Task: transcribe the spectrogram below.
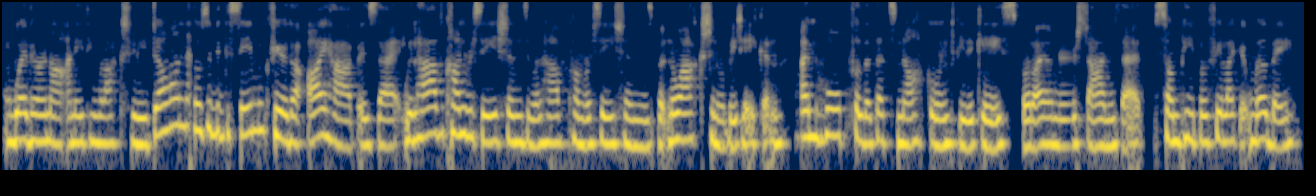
whether or not anything will actually be done. Supposed to be the same fear that I have is that we'll have conversations and we'll have conversations, but no action will be taken. I'm hopeful that that's not going to be the case, but I understand that some people feel like it will be.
